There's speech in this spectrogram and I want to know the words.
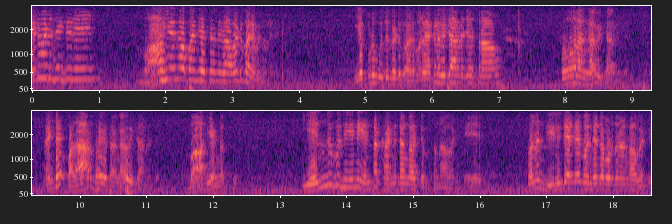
ఎటువంటి శక్తిది? బాహ్యంగా పనిచేస్తుంది కాబట్టి పరిమితమైనది. ఎప్పుడు గుర్తుపెట్టుకోవాలి మనం ఎక్కడ విచారణ చేస్తున్నాం? స్థూలంగా విచారణ చేస్తాం అంటే పదార్థయుతంగా విచారణ చేస్తాం బాహ్యంగా చూస్తాం ఎందుకు దీన్ని ఎంత ఖండితంగా చెప్తున్నామంటే మనం దీని చేతే బంధించబడుతున్నాం కాబట్టి.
